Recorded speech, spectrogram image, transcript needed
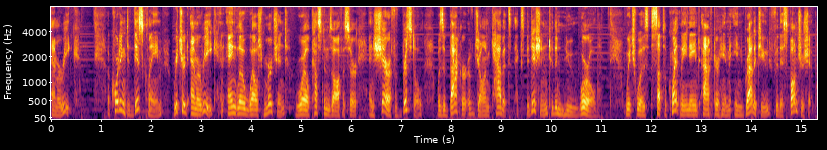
Amerike. According to this claim, Richard Amerike, an Anglo-Welsh merchant, royal customs officer, and sheriff of Bristol, was a backer of John Cabot's expedition to the New World, which was subsequently named after him in gratitude for this sponsorship.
